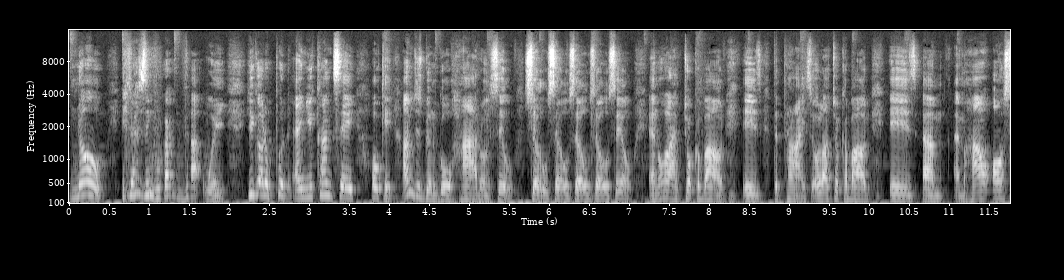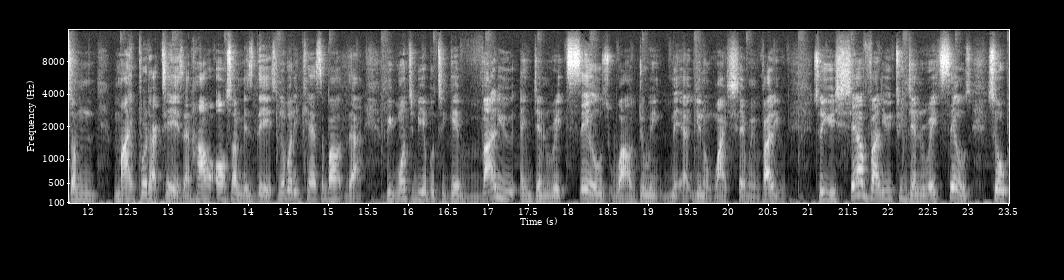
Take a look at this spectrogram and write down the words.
No, it doesn't work that way. You got to put, and you can't say, okay, I'm just going to go hard on sale, sell, sell, sell, sell, sell. And all I talk about is the price. All I talk about is um, um, how awesome my product is and how awesome is this. Nobody cares about that. We want to be able to give value and generate sales while doing, uh, you know, while sharing value. So you share value to generate sales. So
